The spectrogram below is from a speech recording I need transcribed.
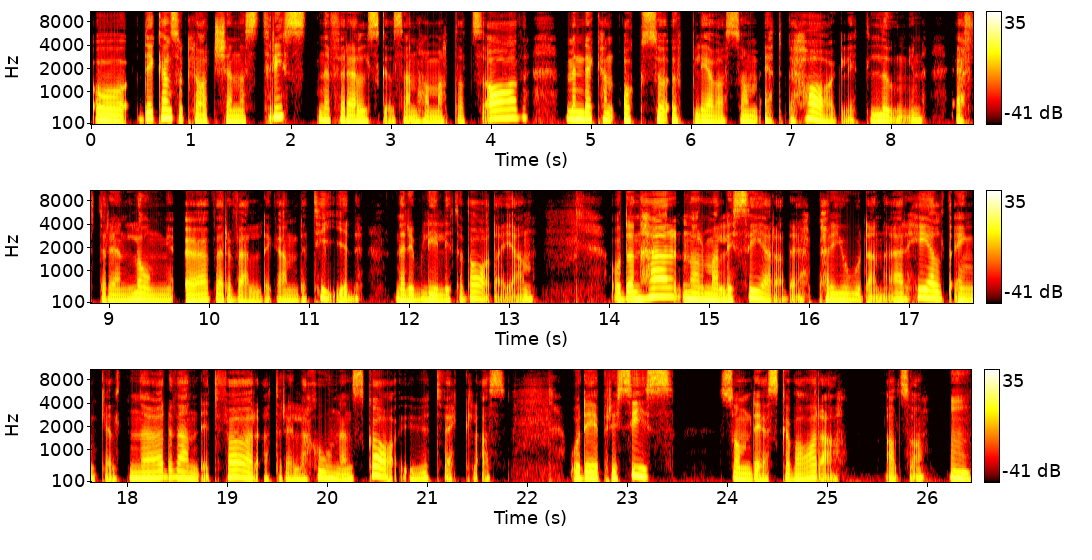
Och Det kan såklart kännas trist när förälskelsen har mattats av, men det kan också upplevas som ett behagligt lugn efter en lång överväldigande tid, när det blir lite vardag igen. Och den här normaliserade perioden är helt enkelt nödvändigt för att relationen ska utvecklas. Och det är precis som det ska vara, alltså. Mm.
